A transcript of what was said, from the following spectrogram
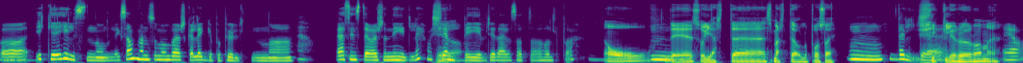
og ikke hilsen noen, liksom, men som hun bare skal legge på pulten og Ja. og jeg syns det var så nydelig. og kjempeivrig der og satt og holdt på. Å, Mm. det er så hjertesmerte, holder på å si. Mm, veldig Skikkelig rørende. Ja.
